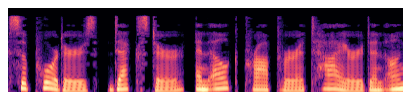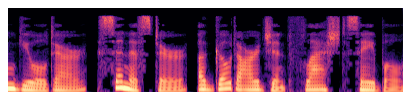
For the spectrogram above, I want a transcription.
Supporters, dexter, an elk proper attired and unguled or, sinister, a goat argent flashed sable.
